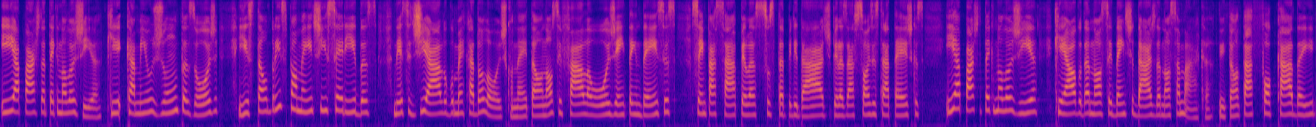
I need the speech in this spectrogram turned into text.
e a parte da tecnologia, que caminham juntas hoje e estão principalmente inseridas nesse diálogo mercadológico, né? Então não se fala hoje em tendências sem passar pela sustentabilidade, pelas ações estratégicas e a parte da tecnologia, que é algo da nossa identidade, da nossa marca. Então está focada aí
